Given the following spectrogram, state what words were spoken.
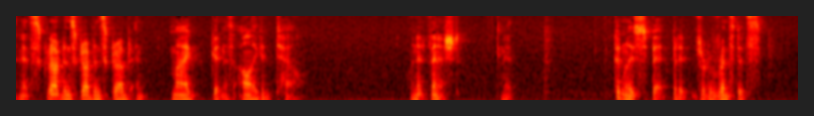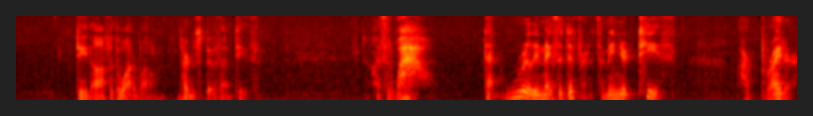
And it scrubbed and scrubbed and scrubbed, and my goodness, all I could tell. When it finished, it couldn't really spit, but it sort of rinsed its teeth off with the water bottle. It's hard to spit without teeth. I said, wow, that really makes a difference. I mean, your teeth are brighter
